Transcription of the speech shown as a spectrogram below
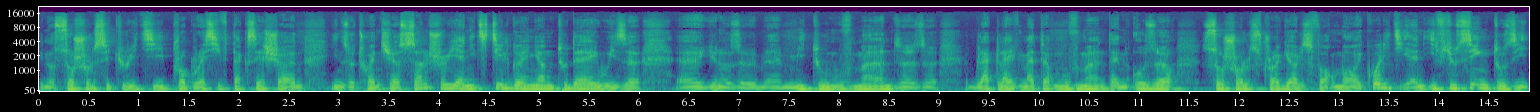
you know social security, progressive taxation in the 20th century, and it's still going on today with uh, you know the Me Too movement, the Black Lives Matter movement, and other social struggles for more equality. And if you think to the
